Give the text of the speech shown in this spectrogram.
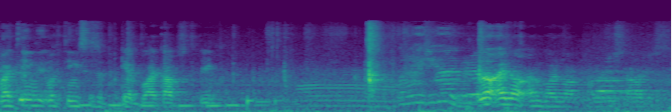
My thing, my thing says to get Black Ops 3. What do I do? No, I know. I'm going off. I'm just. I'll just.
